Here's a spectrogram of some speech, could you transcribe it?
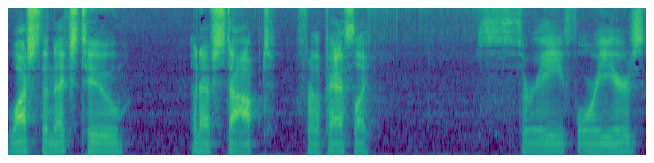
watched the next two, and I've stopped for the past like three, four years.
